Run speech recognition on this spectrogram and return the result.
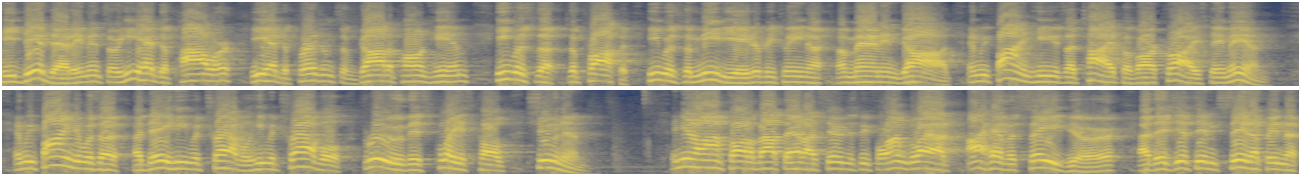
he did that. Amen. So he had the power, he had the presence of God upon him. He was the, the prophet. He was the mediator between a, a man and God. And we find he's a type of our Christ. Amen. And we find it was a, a day he would travel. He would travel through this place called Shunem. And you know, I've thought about that. I've shared this before. I'm glad I have a Savior uh, that just didn't sit up in the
